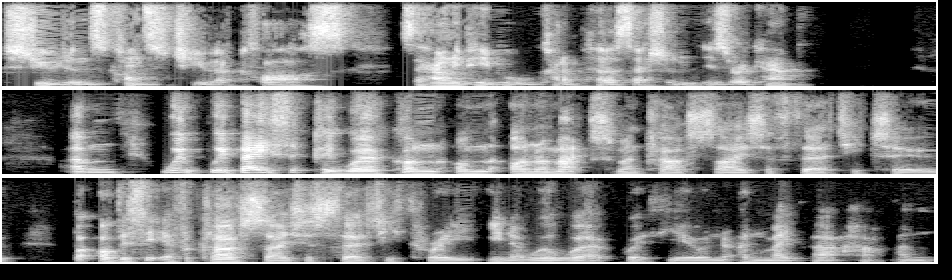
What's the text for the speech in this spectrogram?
students constitute a class. So how many people kind of per session? Is there a cap? Um, we, we basically work on, on, on a maximum class size of 32 but obviously if a class size is 33 you know we'll work with you and, and make that happen.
